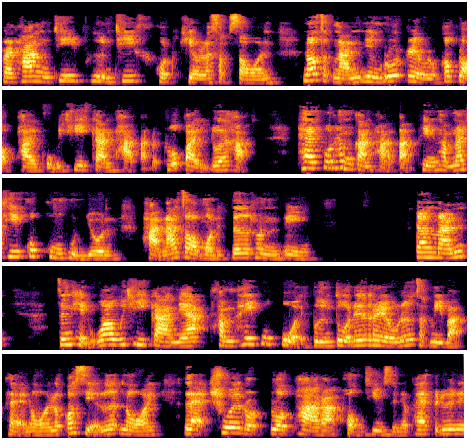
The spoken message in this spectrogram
กระทั่งที่พื้นที่ขดเคี้ยวและซับซ้อน นอกจากนั้นยังรวดเร็วแล้วก็ปลอดภัยกว่าวิธีการผ่าตัดแบบทั่วไปด้วยค่ะ แพทย์ผู้ทำการผ่าตัดเพียงทำหน้าที่ควบคุมหุ่นยนต์ ผ่านหน้าจอมอนิเตอร์เท่านั้นเอง ดังนั้น จึงเห็นว่าวิธีการนี้ทำให้ผู้ป่วยฟื้นตัวได้เร็ว เนื่องจากมีบาดแผลน้อย แล้วก็เสียเลือดน้อย และช่วยลดลดภาระของทีมศัลยแพทย์ไปด้วยใน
